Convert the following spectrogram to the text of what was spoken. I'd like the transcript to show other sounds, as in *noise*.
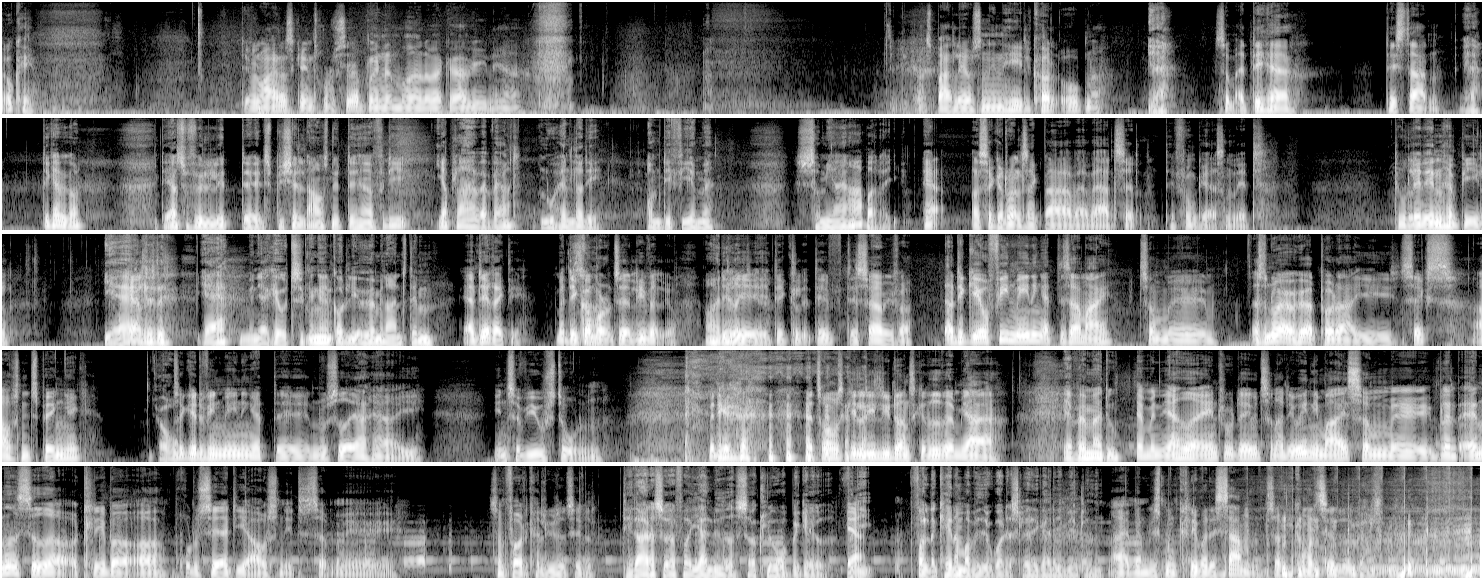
okay. Det er vel mig, der skal introducere på en eller anden måde, eller hvad gør vi egentlig her? Så vi kan også bare lave sådan en helt kold åbner, Ja, som at det her, det er starten. ja, det kan vi godt. Det er selvfølgelig lidt øh, et specielt afsnit, det her, fordi jeg plejer at være vært, og nu handler det om det firma, som jeg arbejder i. Ja, og så kan du altså ikke bare være vært selv. Det fungerer sådan lidt... Du er lidt inhabil. Ja, Kalder det det? ja, men jeg kan jo til gengæld godt lide at høre min egen stemme. Ja, det er rigtigt. Men det Så- kommer du til alligevel jo. Åh, oh, det er rigtigt. det, det, det, det sørger vi for. Og det giver jo fin mening, at det så er mig, som... Øh, altså nu har jeg jo hørt på dig i seks afsnits penge, ikke? Jo. Så giver det fin mening, at øh, nu sidder jeg her i interviewstolen. Men det, *laughs* jeg tror måske lige lytteren skal vide, hvem jeg er. Ja, hvem er du? Jamen, jeg hedder Andrew Davidson, og det er jo egentlig mig, som øh, blandt andet sidder og klipper og producerer de afsnit, som, øh, som folk har lyttet til. Det er dig, der sørger for, at jeg lyder så klog og begavet. Fordi Ja. folk, der kender mig, ved jo godt, at jeg slet ikke er det i virkeligheden. Nej, men hvis man klipper det sammen, så kommer det til at lyde *laughs* godt. *laughs*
